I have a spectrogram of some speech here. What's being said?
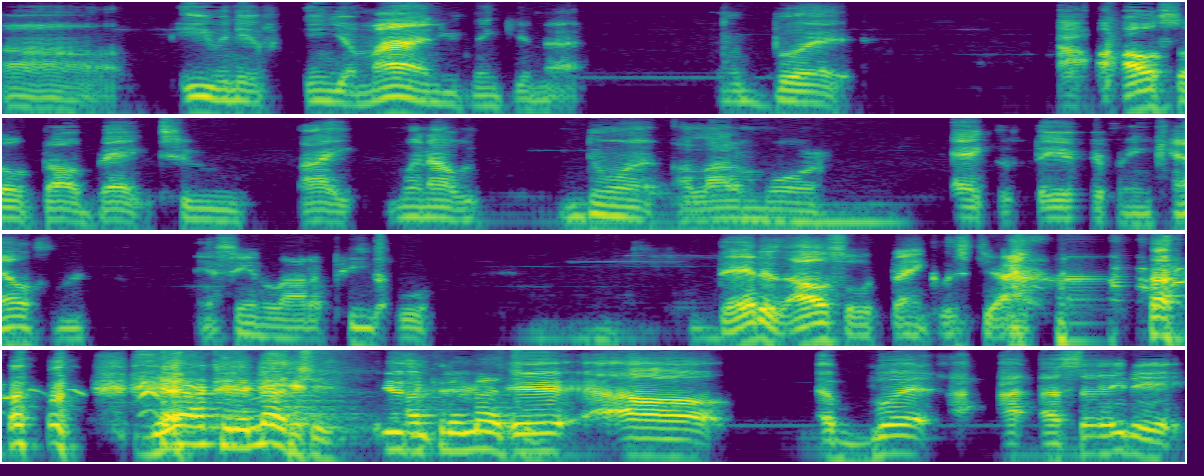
uh, even if in your mind you think you're not. But I also thought back to like when I was doing a lot of more active therapy and counseling and seeing a lot of people that is also a thankless job. Yeah, I can imagine. I can imagine. it, uh, but I, I say that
